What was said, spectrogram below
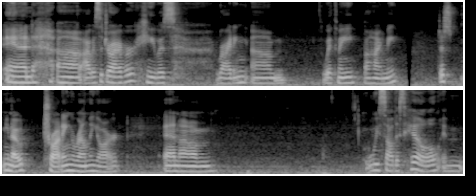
and uh, I was the driver. He was riding um, with me behind me, just you know trotting around the yard, and um, we saw this hill, and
